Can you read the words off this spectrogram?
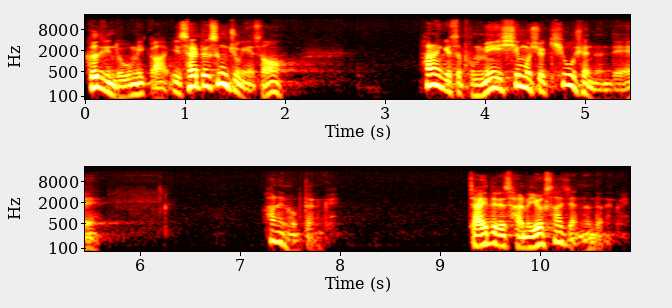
그들이 누굽니까? 이스라엘 백성 중에서 하나님께서 분명히 심으셔 키우셨는데 하나님 없다는 거예요. 자기들의 삶에 역사하지 않는다는 거예요.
